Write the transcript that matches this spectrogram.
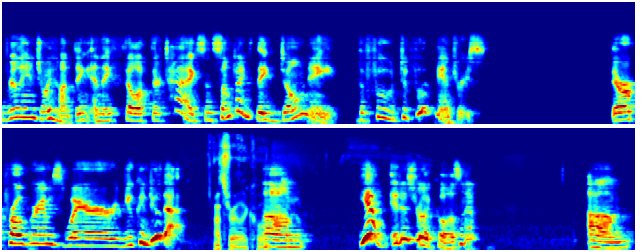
really enjoy hunting and they fill up their tags. And sometimes they donate the food to food pantries. There are programs where you can do that. That's really cool. Um, yeah, it is really cool, isn't it? Um,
